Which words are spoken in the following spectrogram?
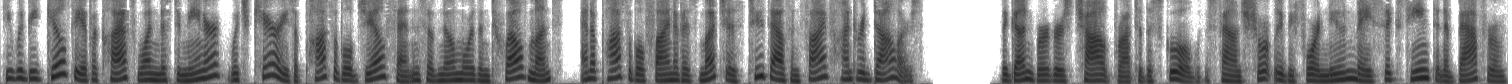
he would be guilty of a Class 1 misdemeanor, which carries a possible jail sentence of no more than 12 months and a possible fine of as much as $2,500. The gun Berger's child brought to the school was found shortly before noon May 16 in a bathroom,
